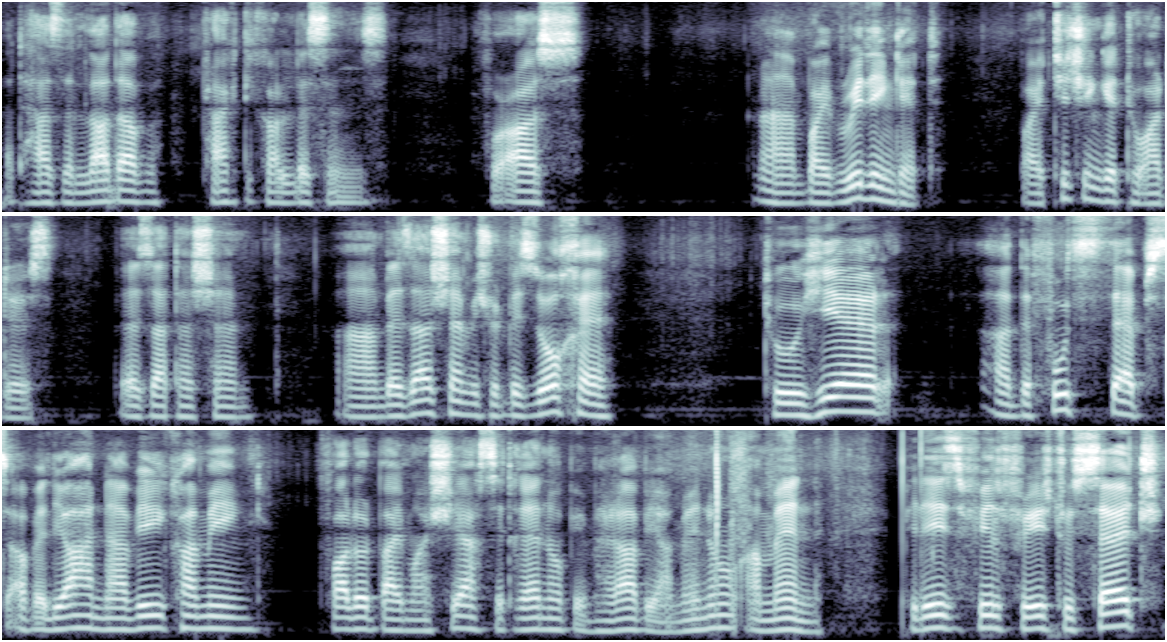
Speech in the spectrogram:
that has a lot of practical lessons for us uh, by reading it, by teaching it to others. Bezat Hashem. Bezat Hashem, we should be zoche to hear uh, the footsteps of Eliyahu Navi coming, followed by Mashiach Tzidkenu Bimhera Amenu. Amen. Please feel free to search,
